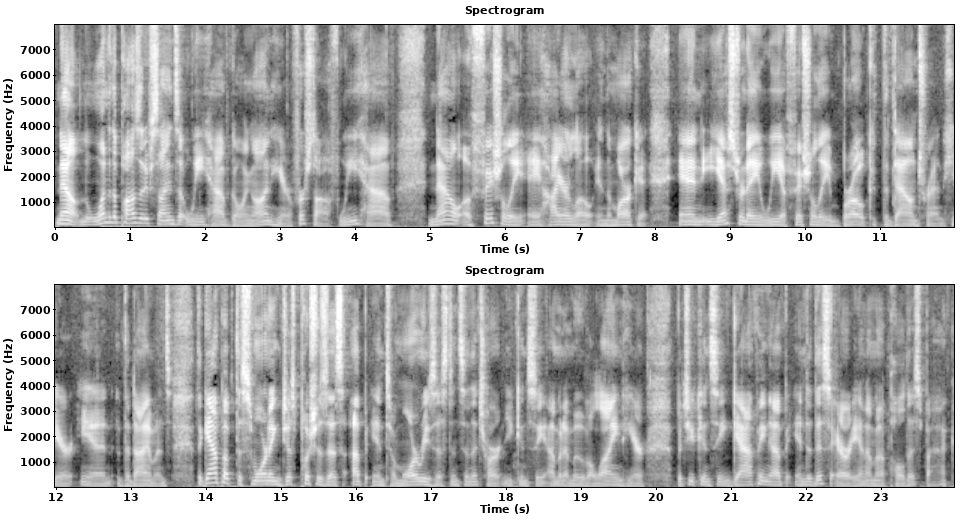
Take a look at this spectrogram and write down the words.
Now, one of the positive signs that we have going on here, first off, we have now officially a higher low in the market. And yesterday we officially broke the downtrend here in the diamonds. The gap up this morning just pushes us up into more resistance in the chart. And You can see I'm going to move a line here, but you can see gapping up into this area, and I'm going to pull this back,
